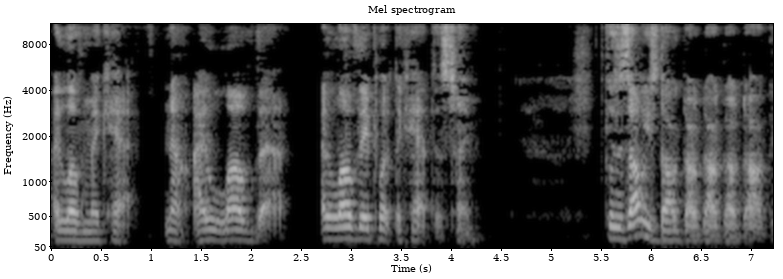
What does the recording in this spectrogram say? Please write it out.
I love my cat. Now, I love that. I love they put the cat this time. Because it's always dog, dog, dog, dog, dog.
